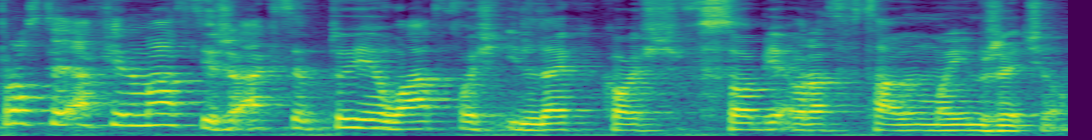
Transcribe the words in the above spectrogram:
prostej afirmacji, że akceptuję łatwość i lekkość w sobie oraz w całym moim życiu.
